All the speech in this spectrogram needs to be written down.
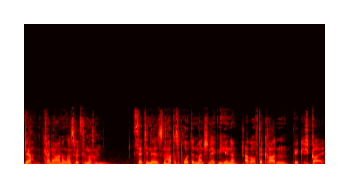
Ja, keine Ahnung, was willst du machen? Sentinel ist ein hartes Brot in manchen Ecken hier, ne? Aber auf der Geraden wirklich geil.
